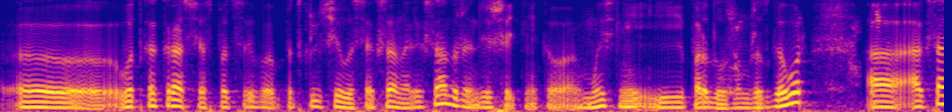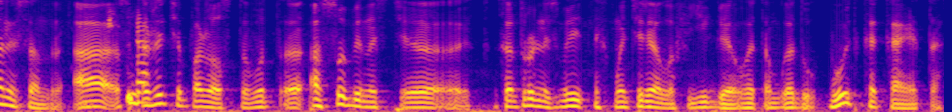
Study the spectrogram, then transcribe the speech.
э, вот как раз сейчас под, подключилась Оксана Александровна Решетникова, мы с ней и продолжим разговор. А, Оксана Александровна, а скажите, пожалуйста, вот э, особенность э, контрольно-измерительных материалов ЕГЭ в этом году будет какая-то?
